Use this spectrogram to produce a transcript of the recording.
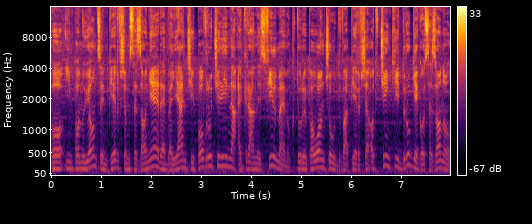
Po imponującym pierwszym sezonie rebelianci powrócili na ekrany z filmem, który połączył dwa pierwsze odcinki drugiego sezonu.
